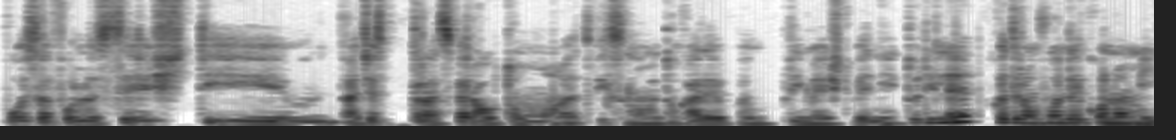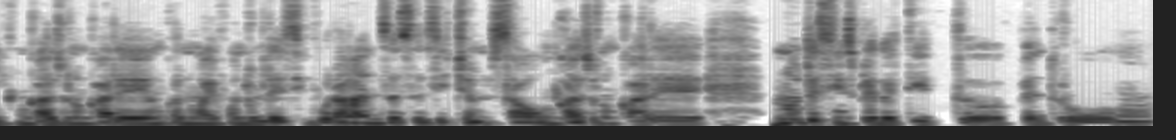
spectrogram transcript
poți să folosești mm, acest transfer automat fix în momentul în care primești veniturile către un fond economic, în cazul în care încă nu ai fondul de siguranță, să zicem, sau în cazul în care nu te simți pregătit uh, pentru mm,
